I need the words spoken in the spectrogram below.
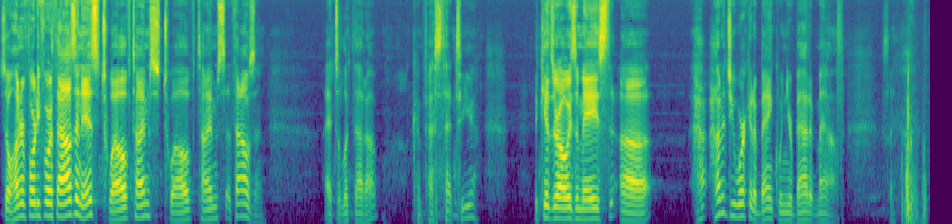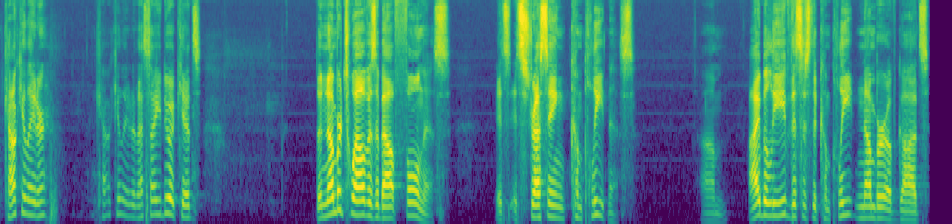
So 144,000 is 12 times 12 times 1,000. I had to look that up, confess that to you. The kids are always amazed. Uh, how, how, did you work at a bank when you're bad at math? Like, calculator. Calculator. That's how you do it, kids. The number 12 is about fullness, it's, it's stressing completeness. Um, I believe this is the complete number of God's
